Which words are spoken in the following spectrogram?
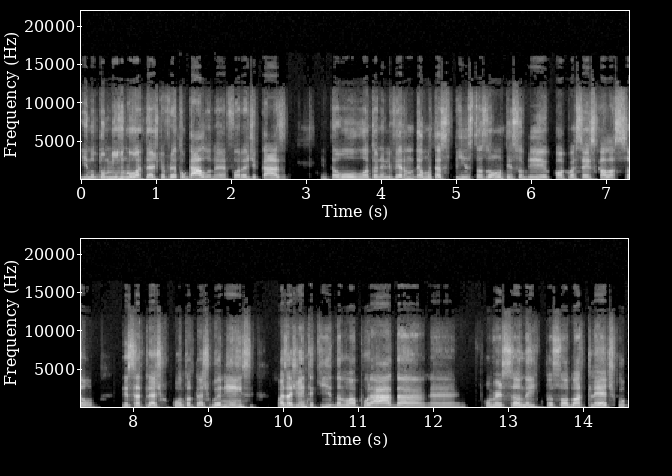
E no domingo o Atlético enfrenta o Galo, né? Fora de casa. Então o Antônio Oliveira não deu muitas pistas ontem sobre qual que vai ser a escalação desse Atlético contra o Atlético Goianiense mas a gente aqui, dando uma apurada, é, conversando aí com o pessoal do Atlético,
